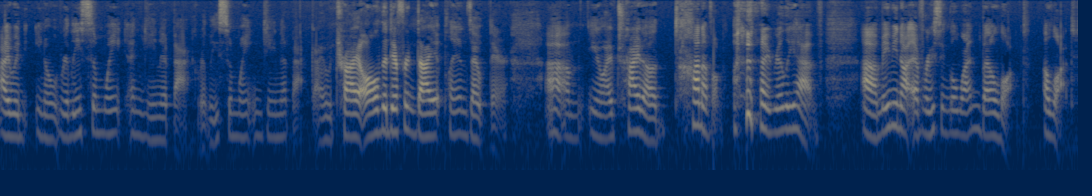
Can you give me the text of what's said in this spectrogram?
I would, you know, release some weight and gain it back, release some weight and gain it back. I would try all the different diet plans out there. Um, you know, I've tried a ton of them. I really have. Uh, maybe not every single one, but a lot, a lot.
